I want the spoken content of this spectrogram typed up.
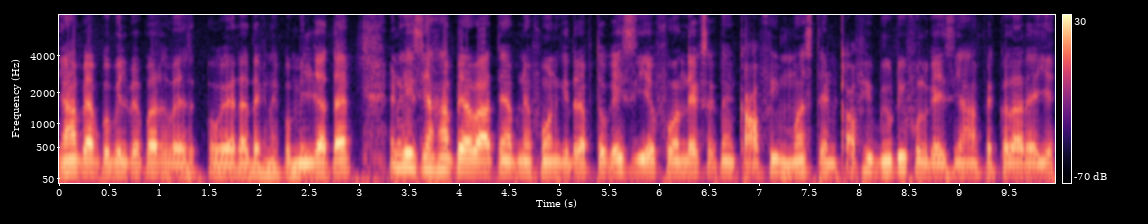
यहाँ पे आपको बिल पेपर वगैरह देखने को मिल जाता है। एंड गईस यहाँ पे अब आते हैं अपने फ़ोन की तरफ़। तो गईस ये फ़ोन देख सकते हैं, काफ़ी मस्त एंड काफ़ी ब्यूटीफुल गईस यहाँ पे कलर है ये।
